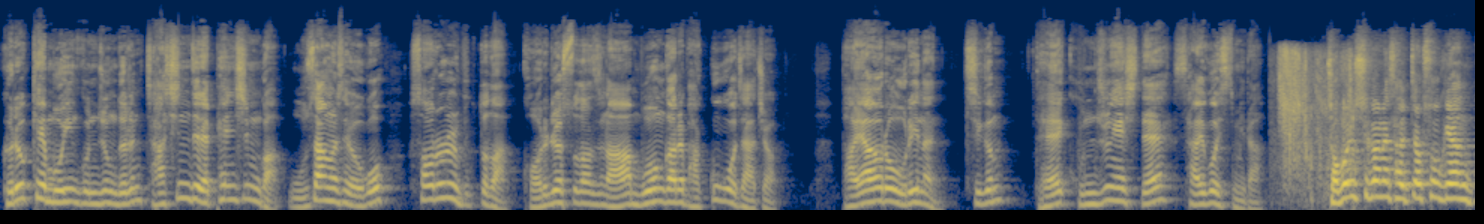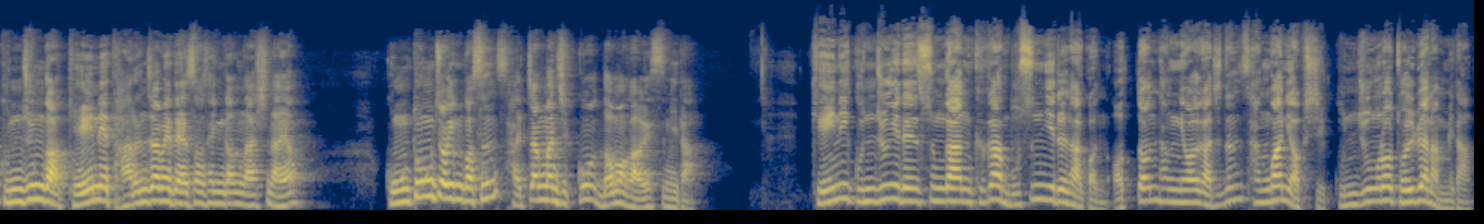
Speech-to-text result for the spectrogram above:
그렇게 모인 군중들은 자신들의 팬심과 우상을 세우고 서로를 북돋아 거리를 쏟아져 나와 무언가를 바꾸고자 하죠. 바야흐로 우리는 지금 대군중의 시대에 살고 있습니다. 저번 시간에 살짝 소개한 군중과 개인의 다른 점에 대해서 생각나시나요? 공통적인 것은 살짝만 짚고 넘어가겠습니다. 개인이 군중이 된 순간 그가 무슨 일을 하건 어떤 학력을 가지든 상관이 없이 군중으로 돌변합니다.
